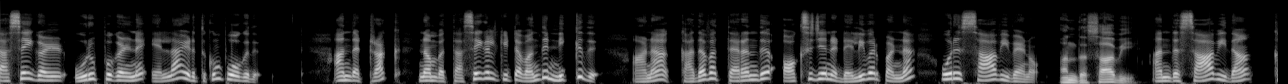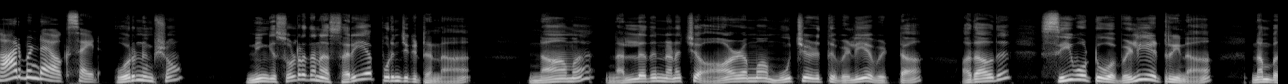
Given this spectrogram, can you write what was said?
தசைகள் உறுப்புகள்னு எல்லா இடத்துக்கும் போகுது. அந்த ட்ரக் நம்ம தசைகள் கிட்ட வந்து நிக்குது. ஆனா கதவை திறந்து ஆக்சிஜனை டெலிவர் பண்ண ஒரு சாவி வேணும். அந்த சாவி. அந்த சாவி தான் கார்பன் டை ஆக்சைடு. ஒரு நிமிஷம். நீங்க சொல்றத நான் சரியா புரிஞ்சுக்கிட்டேன்னா நாம நல்லதுன்னு நினைச்சு ஆழமா மூச்சு இழுத்து வெளியே விட்டா அதாவது CO2 டூவை வெளியேற்றினா நம்ம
